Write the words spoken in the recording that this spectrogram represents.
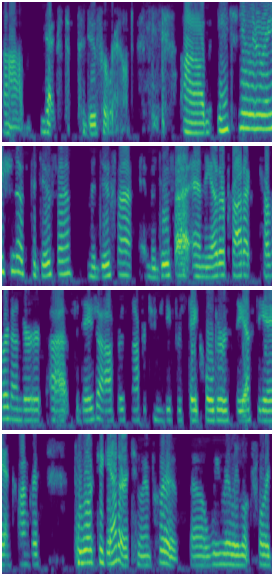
um, next PDUFA round. Um, each new iteration of PDUFA MDUFA, MDUFA and the other products covered under uh, FDASIA offers an opportunity for stakeholders, the FDA and Congress to work together to improve. So we really look forward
